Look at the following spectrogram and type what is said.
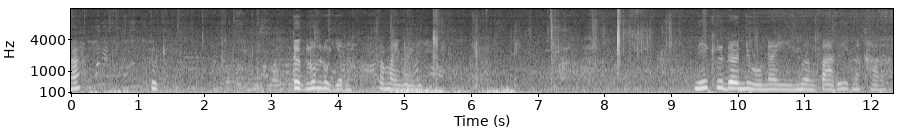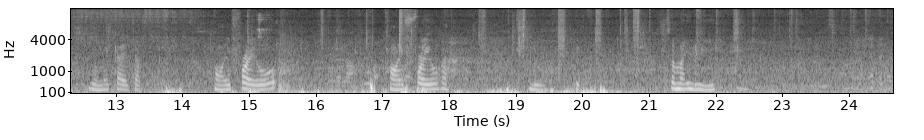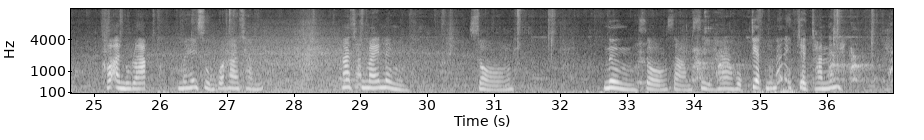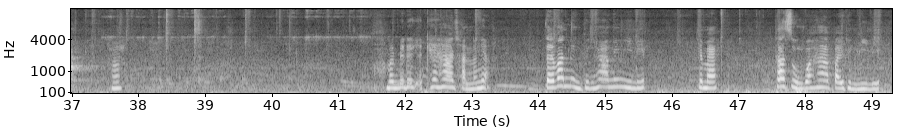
ฮะ ตึก ตึกรุ่นหลุยอะเนาะสมัยหลุยนี่คือเดินอยู่ในเมืองปารีสนะคะ อยู่ไม่ไกลจากหอยเฟลลหอยเฟลลค่ะ ดูตึกสมัยหลุย เขาอนุรักษ์ไม่ให้สูงกว่าห้าชั้น ห้าชั้นไหมหนึ่งสองหนึ่งสองสามสี่ห้าหกเจ็ดนี่นะนี่เจ็ดชั้นนั่นนี่ฮะมันไม่ได้แค่ห้าชั้นนะเนี่ย แต่ว่าหนึ่งถึงห้าไม่มีลิฟต์ใช่ไหมถ้าสูงกว่าห้าไปถึงมีลิฟต์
